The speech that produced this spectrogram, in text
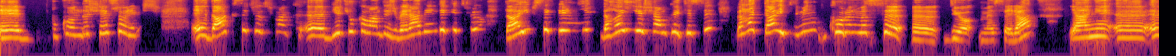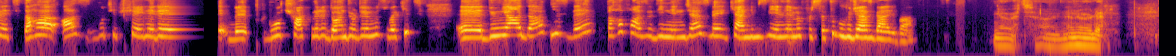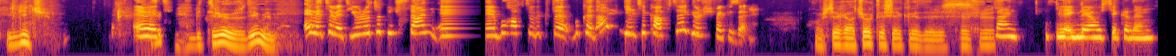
e, bu konuda şey söylemiş. E, daha kısa çalışmak e, birçok avantajı beraberinde getiriyor. Daha yüksek verimlilik, daha iyi yaşam kalitesi ve hatta iklimin korunması e, diyor mesela. Yani e, evet daha az bu tip şeyleri ve bu çarkları döndürdüğümüz vakit e, dünyada biz de daha fazla dinleneceğiz ve kendimizi yenileme fırsatı bulacağız galiba. Evet, aynen öyle. İlginç. Evet. Bitiriyoruz değil mi? Evet, evet. Eurotopics'ten e, bu haftalıkta bu kadar. Gelecek hafta görüşmek üzere. Hoşçakal. Çok teşekkür ederiz. Görüşürüz. Ben güle güle hoşçakalın.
